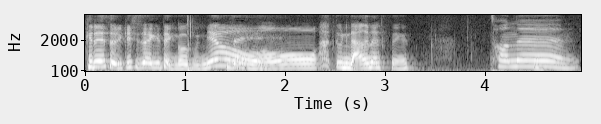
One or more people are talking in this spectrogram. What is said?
그래서 이렇게 시작이 된 거군요. 네. 어, 또 우리 나은 학생은? 저는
